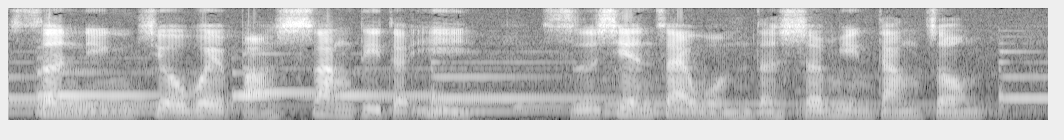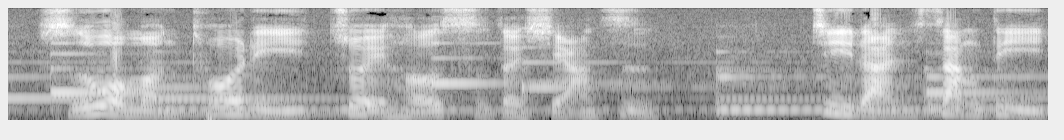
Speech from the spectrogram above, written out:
圣灵就会把上帝的意实现在我们的生命当中，使我们脱离罪和死的辖制。既然上帝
